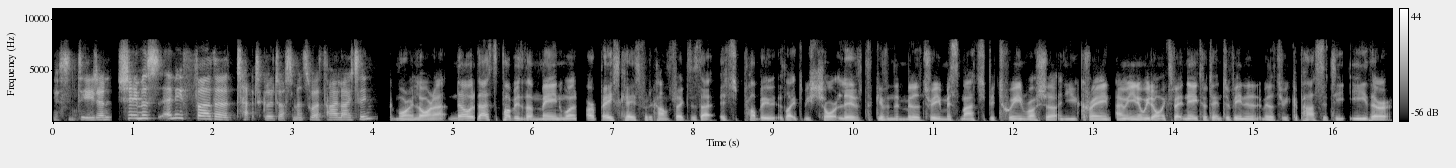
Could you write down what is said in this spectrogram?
Yes, indeed. And Seamus, any further tactical adjustments worth highlighting? Good morning, Lorna. No, that's probably the main one. Our base case for the conflict is that it's probably likely to be short lived given the military mismatch between Russia and Ukraine. I mean, you know, we don't expect NATO to intervene in a military capacity either,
